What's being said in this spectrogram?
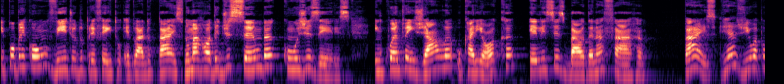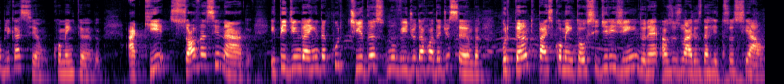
e publicou um vídeo do prefeito Eduardo Paes numa roda de samba com os dizeres: Enquanto enjaula o carioca, ele se esbalda na farra. Paz reagiu à publicação, comentando: Aqui só vacinado e pedindo ainda curtidas no vídeo da roda de samba. Portanto, Paz comentou se dirigindo né, aos usuários da rede social.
